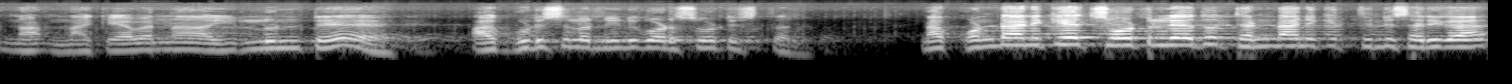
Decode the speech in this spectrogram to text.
నా నాకేమన్నా ఇల్లుంటే ఆ గుడిసెలో నిన్ను కూడా చోటిస్తాను. నాకు కొండానికే చోటు లేదు తినడానికి తిండి సరిగా.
